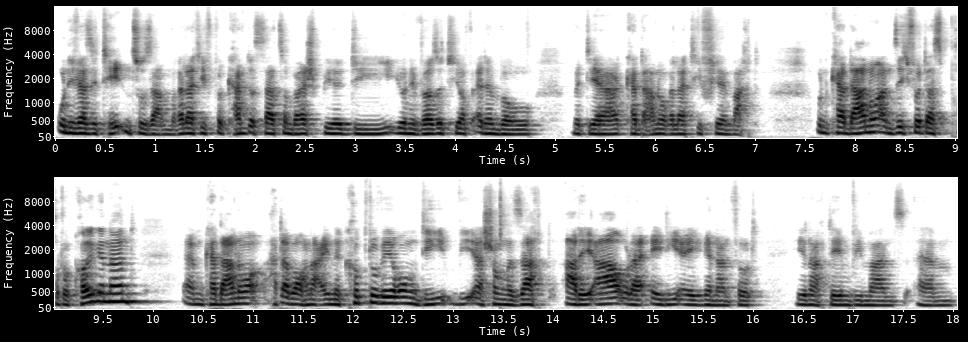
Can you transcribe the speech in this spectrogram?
Universitäten zusammen. Relativ bekannt ist da zum Beispiel die University of Edinburgh, mit der Cardano relativ viel macht. Und Cardano an sich wird das Protokoll genannt. Ähm, Cardano hat aber auch eine eigene Kryptowährung, die, wie er schon gesagt, ADA oder ADA genannt wird, je nachdem, wie man es ähm,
